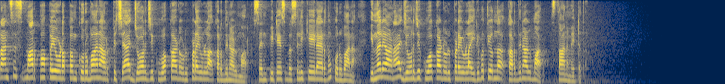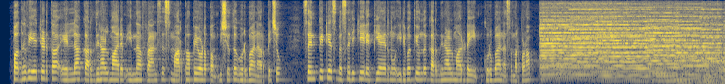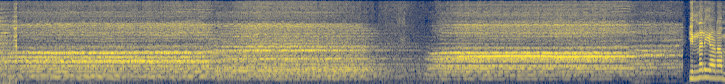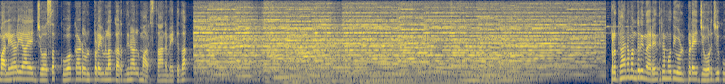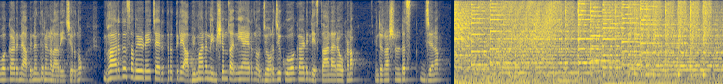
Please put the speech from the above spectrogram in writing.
Francis മാർപ്പാപ്പയോടൊപ്പം കുർബാന അർപ്പിച്ച George Kuvakkad ഉൾപ്പെടെയുള്ള കർദിനാൾമാർ. സെന്റ് പീറ്റേഴ്സ് ബസിലിക്കയിലായിരുന്നു കുർബാന. ഇന്നലെയാണ് ജോർജ് കുവക്കാട് ഉൾപ്പെടെയുള്ള ഇരുപത്തിയൊന്ന് കർദിനാൾമാർ സ്ഥാനമേറ്റത്. പദവിയേറ്റെടുത്ത എല്ലാ കർദിനാൾമാരും ഇന്ന് ഫ്രാൻസിസ് മാർപ്പാപ്പയോടൊപ്പം വിശുദ്ധ കുർബാന അർപ്പിച്ചു. സെന്റ് പീറ്റേഴ്സ് ബസലിക്കയിൽ എത്തിയായിരുന്നു ഇരുപത്തിയൊന്ന് കർദിനാൾമാരുടെയും കുർബാന സമർപ്പണം. ഇന്നലെയാണ് മലയാളിയായ ജോസഫ് കുവക്കാട് ഉൾപ്പെടെയുള്ള കർദിനാൾമാർ സ്ഥാനമേറ്റത്. പ്രധാനമന്ത്രി നരേന്ദ്രമോദി ഉൾപ്പെടെ ജോർജ് കുവക്കാടിന് അഭിനന്ദനങ്ങൾ അറിയിച്ചിരുന്നു. ഭാരതസഭയുടെ ചരിത്രത്തിലെ അഭിമാന നിമിഷം തന്നെയായിരുന്നു ജോർജ് കുവക്കാടിന്റെ സ്ഥാനാരോഹണം. ഇന്റർനാഷണൽ ഡെസ്ക് ജനം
